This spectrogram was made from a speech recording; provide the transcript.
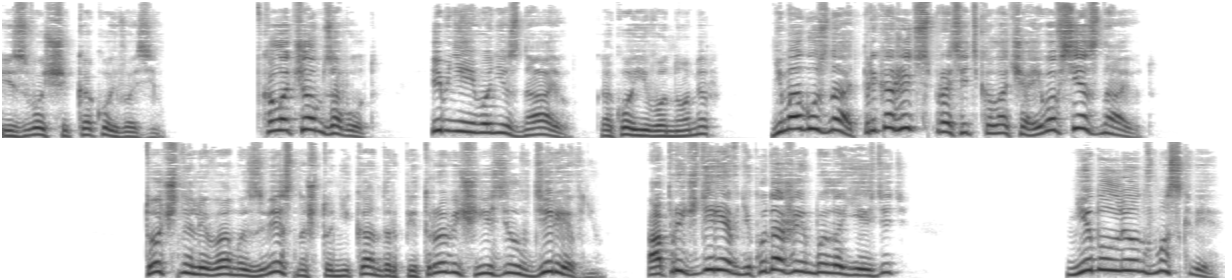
Извозчик какой возил? Калачом зовут. Имени его не знаю. Какой его номер? Не могу знать. Прикажите спросить Калача. Его все знают. Точно ли вам известно, что Никандр Петрович ездил в деревню? А прич деревни, куда же им было ездить? Не был ли он в Москве?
